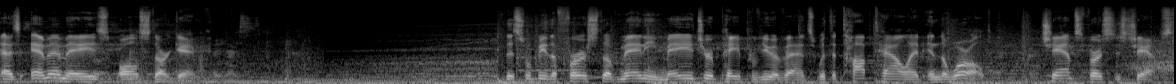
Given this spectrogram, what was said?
as MMA's all-star game. This will be the first of many major pay-per-view events with the top talent in the world. Champs versus champs.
